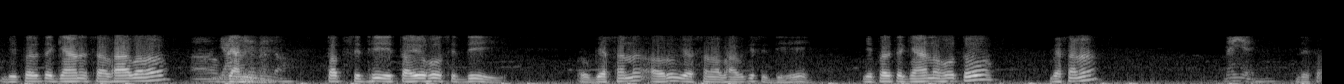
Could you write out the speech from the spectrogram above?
विपरीत ज्ञान स्वभाव? ज्ञानी न तत्सिद्धि तय हो सिद्धि व्यसन और व्यसन अभाव की सिद्धि है। विपरीत ज्ञान हो तो व्यसन नहीं है। देखो।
